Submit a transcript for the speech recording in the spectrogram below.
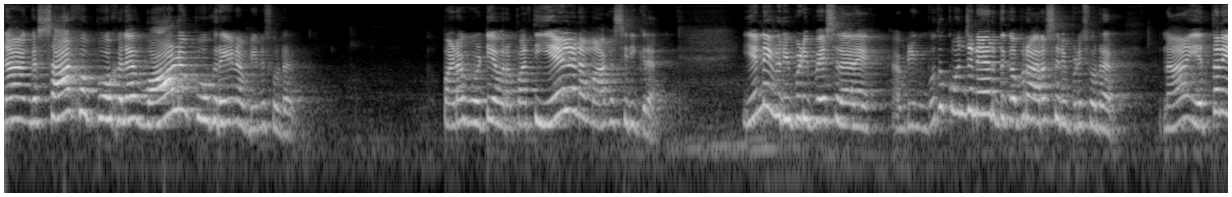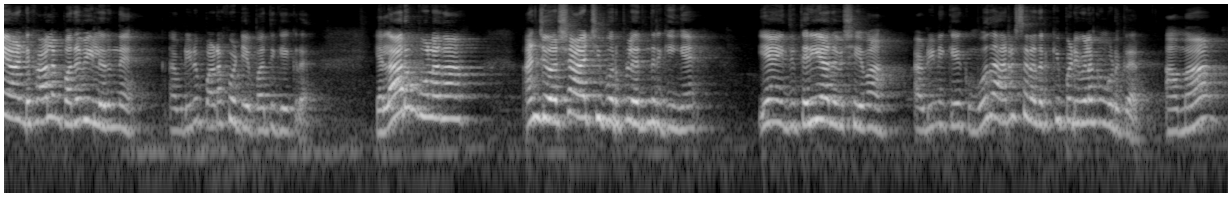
நான் அங்கே சாக போகலை வாழ போகிறேன் அப்படின்னு சொல்கிறார் படகோட்டி அவரை பார்த்து ஏளனமாக சிரிக்கிறார். என்ன இவர் இப்படி பேசுகிறாரே அப்படிங்கும்போது கொஞ்ச நேரத்துக்கு அப்புறம் அரசர் இப்படி சொல்கிறார் நான் எத்தனை ஆண்டு காலம் பதவியில் இருந்தேன் அப்படின்னு படகோட்டியை பார்த்து கேட்குறார் எல்லாரும் போல தான் அஞ்சு வருஷம் ஆட்சி பொறுப்பில் இருந்திருக்கீங்க. ஏன் இது தெரியாத விஷயமா? அப்படின்னு கேட்கும்போது அரசர் அதற்கு இப்படி விளக்கம் கொடுக்குறார். ஆமாம்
